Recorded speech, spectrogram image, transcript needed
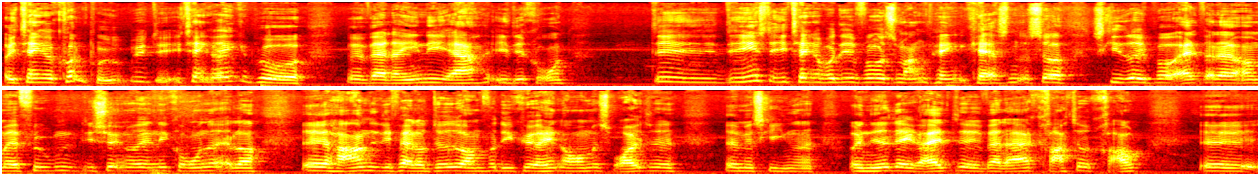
Og I tænker kun på udbytte. I tænker ikke på, øh, hvad der egentlig er i det korn. Det, det eneste, I tænker på, det er at få så mange penge i kassen, og så skider I på alt, hvad der er om, at fuglen de synger ind i kornet, eller øh, harerne de falder døde om, fordi de kører hen over med sprøjtemaskiner, øh, og I nedlægger alt, øh, hvad der er krat og krav. Øh,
